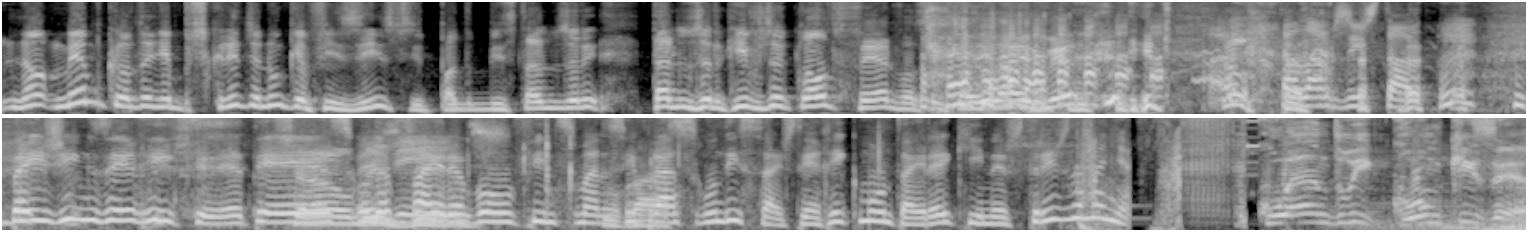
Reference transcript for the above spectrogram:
não, mesmo que eu tenha prescrito, eu nunca fiz isso. Pode isso está nos, está nos arquivos da Cloud Fair, vocês podem ir lá e ver. Está lá registado. Beijinhos, Henrique. Até segunda-feira. Bom fim de semana. Um Sempre à segunda e sexta. Henrique Monteiro, aqui nas três da manhã. Quando e como quiser.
